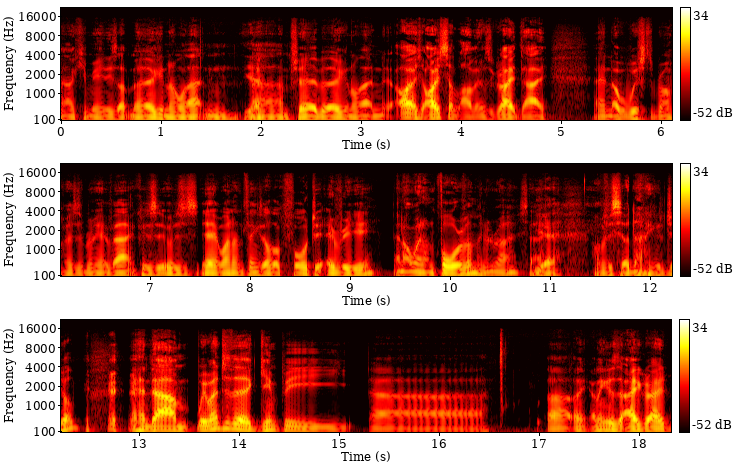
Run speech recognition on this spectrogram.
uh, communities like Murgon and all that, and Yeah. um, Cherbourg and all that. And I, I used to love it. It was a great day. And I wish the Broncos would bring it back because it was yeah one of the things I look forward to every year. And I went on four of them in a row. So Yeah. obviously I've done a good job. and um, we went to the Gympie. Uh, uh, I, think, I think it was A grade,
